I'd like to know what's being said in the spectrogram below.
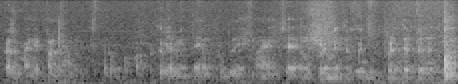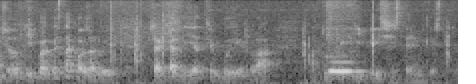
casomai ne parliamo di questa roba qua, perché ovviamente è un problema, eh? cioè è un problema interpretativo di un certo tipo e questa cosa lui cerca di attribuirla a tutti i tipi di sistemi che studia.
